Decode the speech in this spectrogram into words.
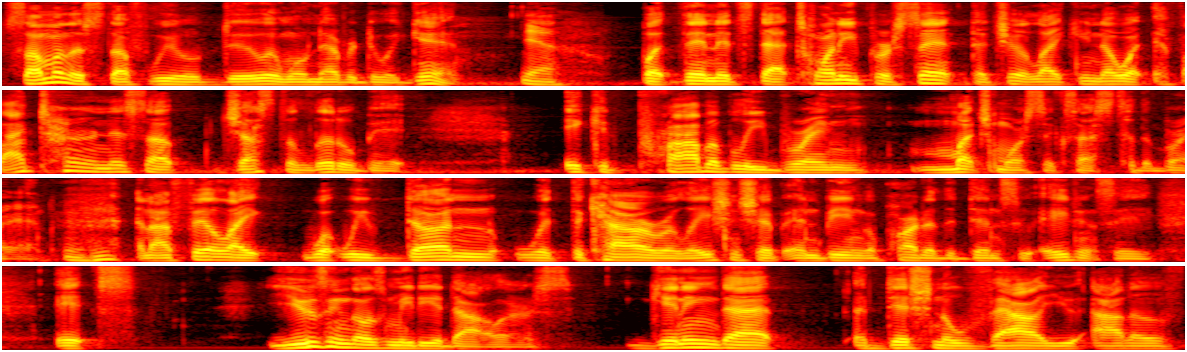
some of the stuff we will do and we'll never do again. Yeah. But then it's that 20% that you're like, you know what, if I turn this up just a little bit, it could probably bring much more success to the brand. Mm-hmm. And I feel like what we've done with the Carat relationship and being a part of the Dentsu agency, it's using those media dollars, getting that additional value out of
